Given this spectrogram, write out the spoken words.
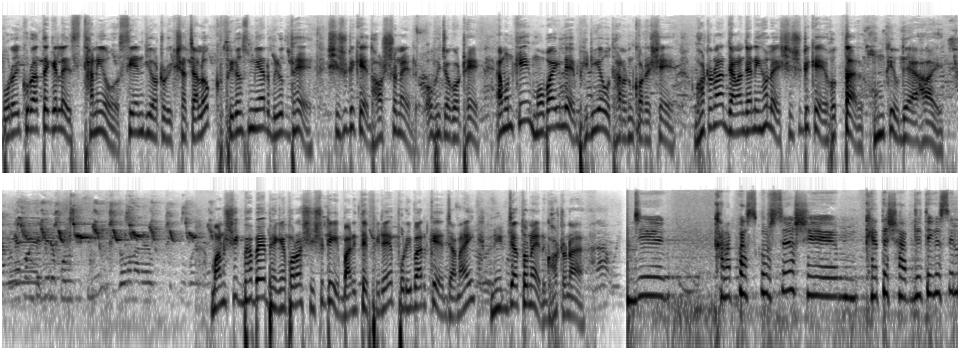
বড়ই কুড়াতে গেলে স্থানীয় সিএনজি অটোরিকশা চালক ফিরোজ মিয়ার বিরুদ্ধে শিশুটিকে ধর্ষণের অভিযোগ ওঠে। এমনকি মোবাইলে ভিডিও ধারণ করে সে। ঘটনা জানাজানি হলে শিশুটিকে হত্যার হুমকিও দেয়া হয়। মানসিকভাবে ভেঙে পড়া শিশুটি বাড়িতে ফিরে পরিবারকে জানায় নির্যাতনের ঘটনা। খারাপ কাজ করছে সে খেতে সার দিতে গেছিল।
